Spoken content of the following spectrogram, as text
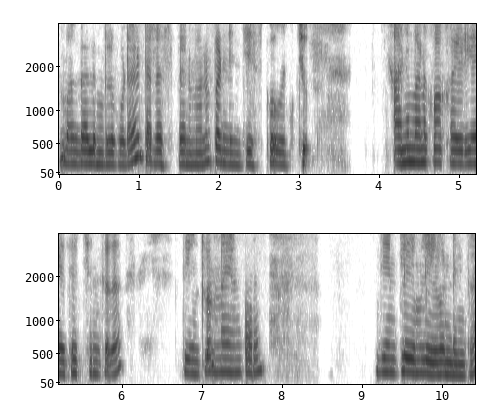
బంగాళదుంపలు కూడా టెర్రస్ పైన మనం పండించేసుకోవచ్చు అని మనకు ఒక ఐడియా అయితే వచ్చింది కదా. దీంట్లో ఉన్నాయంటారా? దీంట్లో ఏం లేవండి ఇంకా.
